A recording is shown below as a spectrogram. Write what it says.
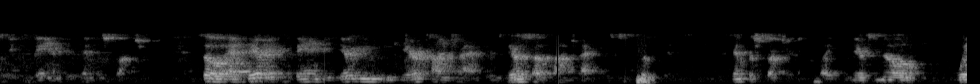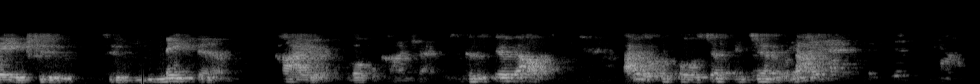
to expand this infrastructure. So as they're expanding, they're using their contractors, their subcontractors to put this infrastructure in place. And there's no way to to make them hire local contractors, because it's their dollars. I would propose just in general, not, ask for discount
